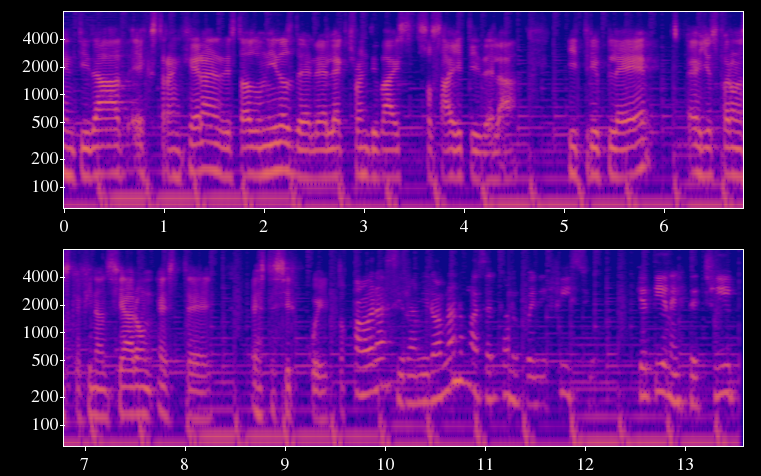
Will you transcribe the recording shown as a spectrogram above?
entidad extranjera en Estados Unidos del Electron Device Society de la IEEE. Ellos fueron los que financiaron este, este circuito. Ahora sí, Ramiro, háblanos acerca de los beneficios. ¿Qué tiene este chip?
